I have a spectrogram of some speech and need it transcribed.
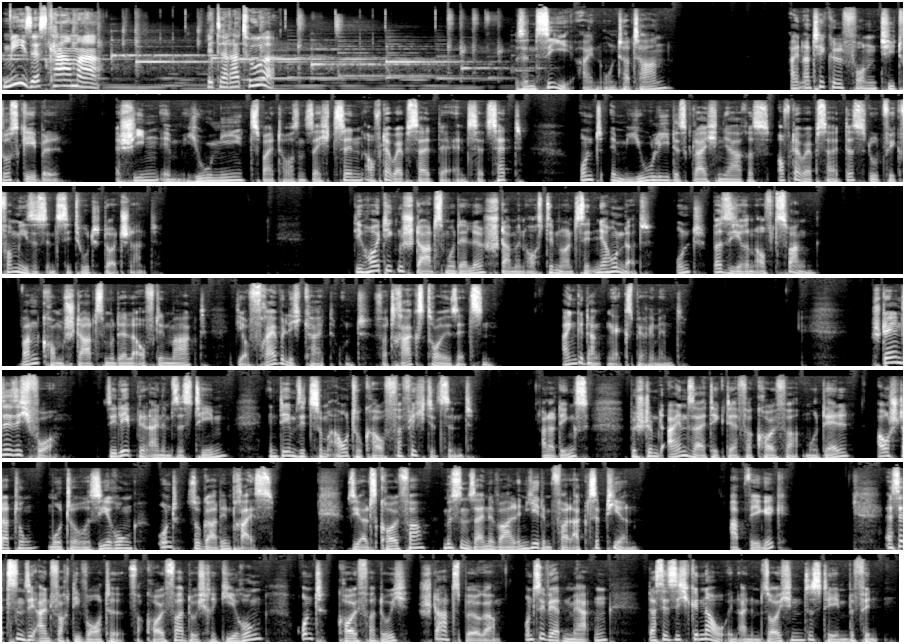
Mises Karma. Literatur. Sind Sie ein Untertan? Ein Artikel von Titus Gebel. Erschien im Juni 2016 auf der Website der NZZ und im Juli des gleichen Jahres auf der Website des Ludwig von Mises Institut Deutschland. Die heutigen Staatsmodelle stammen aus dem 19. Jahrhundert und basieren auf Zwang. Wann kommen Staatsmodelle auf den Markt, die auf Freiwilligkeit und Vertragstreue setzen? Ein Gedankenexperiment. Stellen Sie sich vor, Sie leben in einem System, in dem Sie zum Autokauf verpflichtet sind. Allerdings bestimmt einseitig der Verkäufer Modell, Ausstattung, Motorisierung und sogar den Preis. Sie als Käufer müssen seine Wahl in jedem Fall akzeptieren. Abwegig? Ersetzen Sie einfach die Worte Verkäufer durch Regierung und Käufer durch Staatsbürger und Sie werden merken, dass Sie sich genau in einem solchen System befinden.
